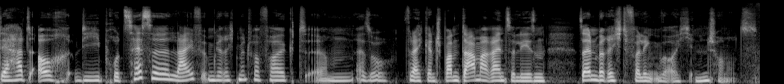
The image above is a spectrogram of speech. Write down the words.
Der hat auch die Prozesse live im Gericht mitverfolgt. Ähm, also vielleicht ganz spannend, da mal reinzulesen. Seinen Bericht verlinken wir euch in den Shownotes.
